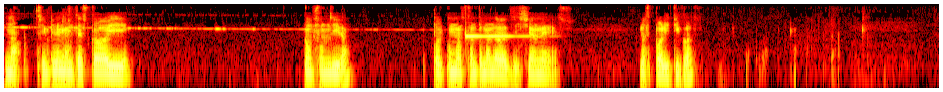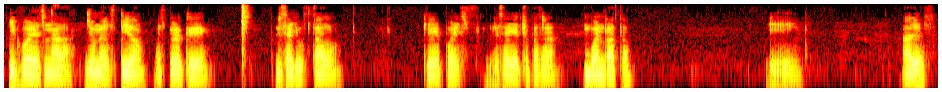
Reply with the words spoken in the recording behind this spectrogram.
No, simplemente estoy confundido por cómo están tomando las decisiones los políticos. Y pues nada, yo me despido. Espero que les haya gustado, que pues les haya hecho pasar un buen rato. Y adiós.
